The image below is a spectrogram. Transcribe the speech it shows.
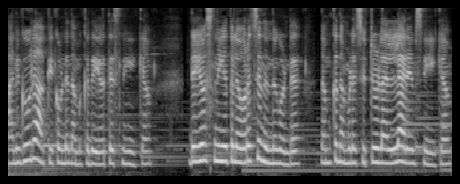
അനുകൂലമാക്കിക്കൊണ്ട് നമുക്ക് ദൈവത്തെ സ്നേഹിക്കാം. ദൈവസ്നേഹത്തിൽ ഉറച്ചു നിന്നുകൊണ്ട് നമുക്ക് നമ്മുടെ ചുറ്റുമുള്ള എല്ലാവരെയും സ്നേഹിക്കാം.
